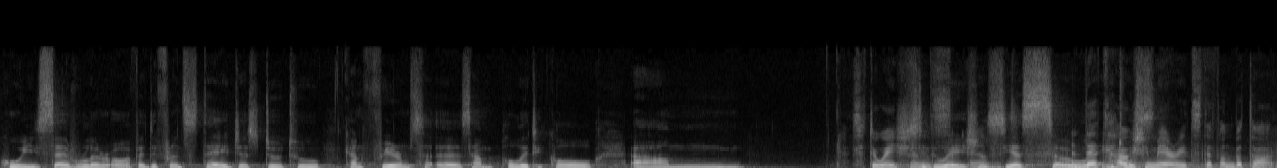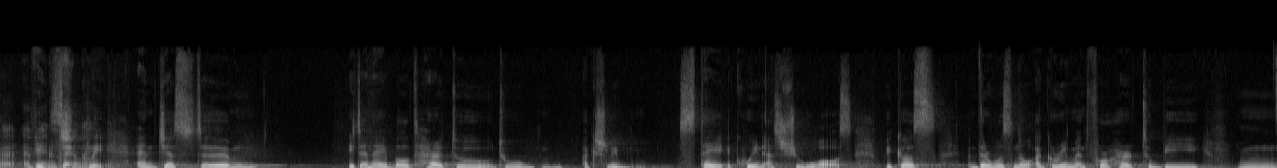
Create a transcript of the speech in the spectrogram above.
who is a ruler of a different state just to, to confirm uh, some political um, situations. Situations, yes. So and that's how was, she married Stefan Batory eventually. Exactly, and just um, it enabled her to to actually stay a queen as she was because there was no agreement for her to be um,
